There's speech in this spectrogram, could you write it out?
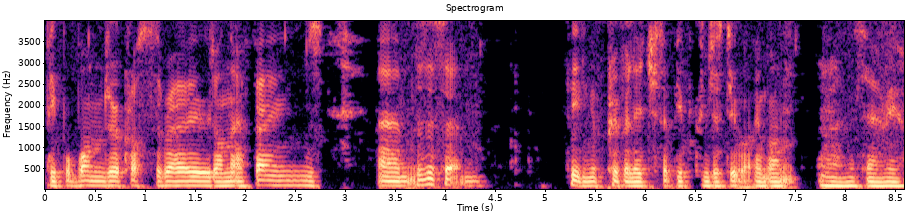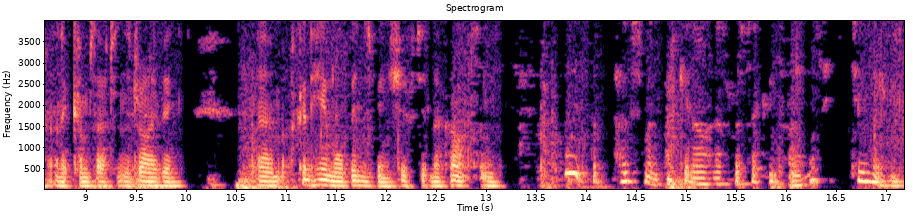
people wander across the road on their phones. Um, there's a certain feeling of privilege that people can just do what they want around this area, and it comes out in the driving. Um, I can hear more bins being shifted, and I can't see. Oh, it's the postman back in our house for a second time. What's he doing?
